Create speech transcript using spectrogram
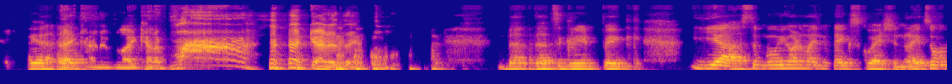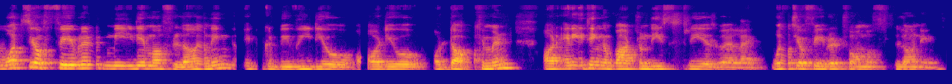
yeah, that kind of like kind of kind of thing. that that's a great pick. Yeah. So moving on to my next question, right? So, what's your favorite medium of learning? It could be video, audio, or document, or anything apart from these three as well. Like, what's your favorite form of learning?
